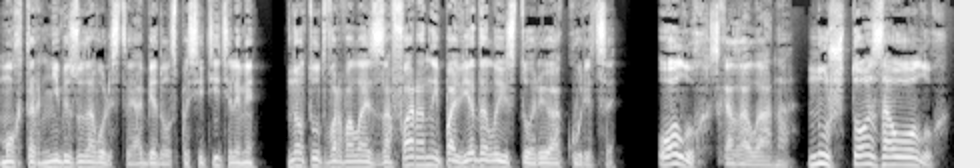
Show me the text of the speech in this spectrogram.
Мохтар не без удовольствия обедал с посетителями, но тут ворвалась Зафаран и поведала историю о курице. «Олух», — сказала она, — «ну что за олух?»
